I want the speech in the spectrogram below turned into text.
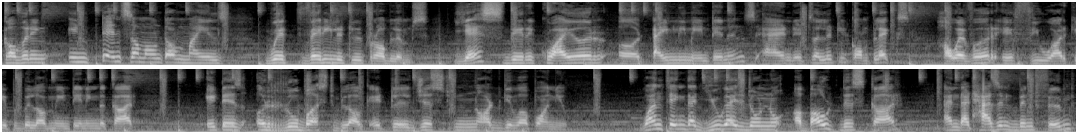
covering intense amount of miles with very little problems yes, they require uh, timely maintenance and it's a little complex. However, if you are capable of maintaining the car, it is a robust block. It will just not give up on you. One thing that you guys don't know about this car and that hasn't been filmed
